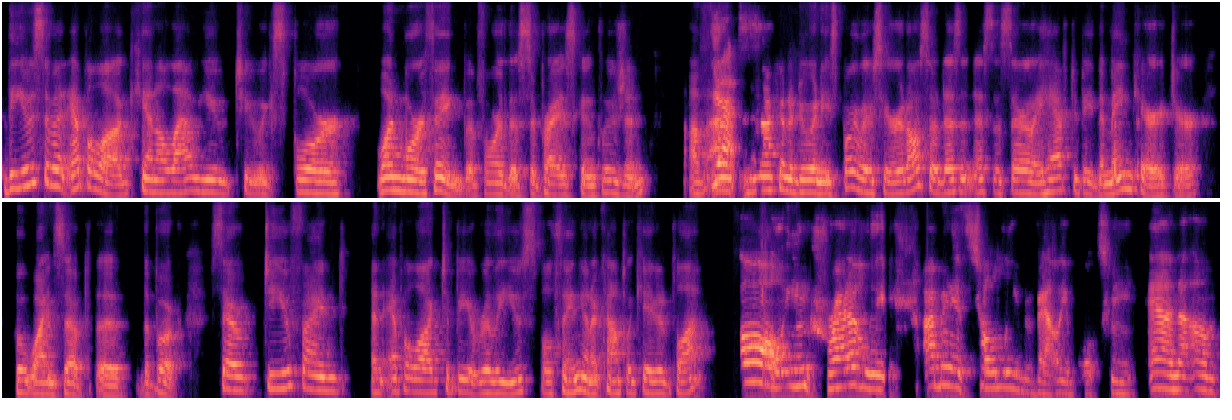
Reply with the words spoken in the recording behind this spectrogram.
the use of an epilogue can allow you to explore one more thing before the surprise conclusion. Um, yes. I'm not going to do any spoilers here. It also doesn't necessarily have to be the main character who winds up the the book. So, do you find an epilogue to be a really useful thing in a complicated plot? Oh, incredibly. I mean, it's totally valuable to me. And um,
